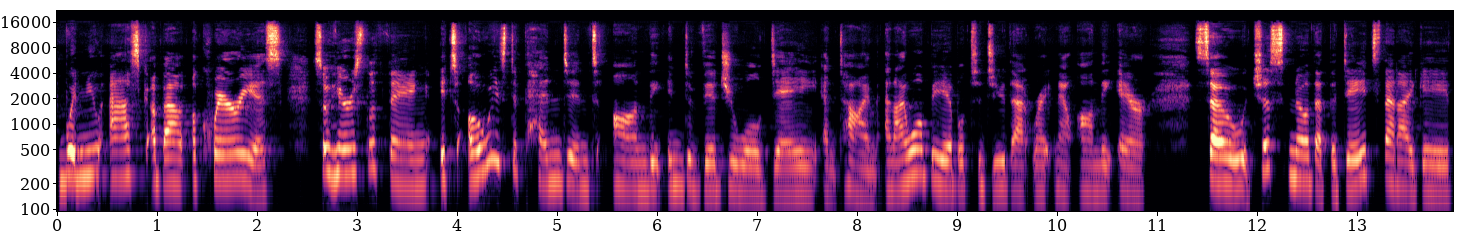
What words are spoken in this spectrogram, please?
when you ask about Aquarius, so here's the thing it's always dependent on the individual day and time. And I won't be able to do that right now on the air. So just know that the dates that I gave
